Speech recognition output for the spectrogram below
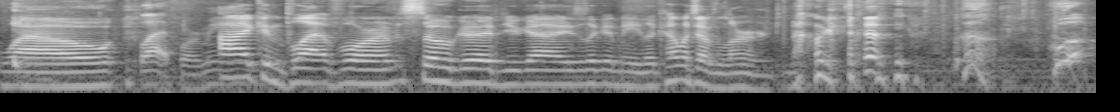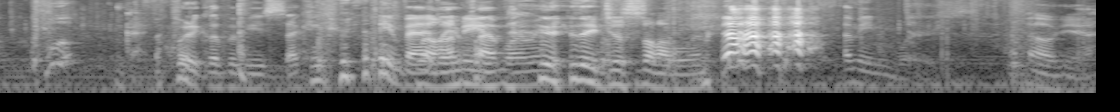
wow. Platforming. I can platform so good, you guys. Look at me. Look how much I've learned. Put a clip of you sucking really badly Well, I mean, platforming. they just saw one. I mean, worse. Oh yeah.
